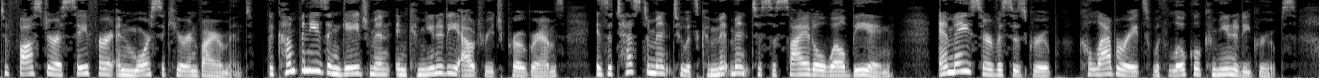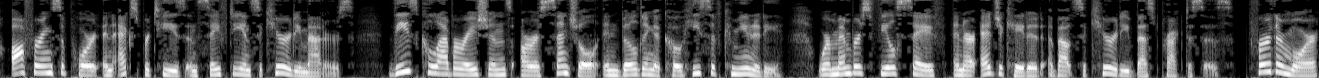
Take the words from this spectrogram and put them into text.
to foster a safer and more secure environment. The company's engagement in community outreach programs is a testament to its commitment to societal well being. MA Services Group collaborates with local community groups, offering support and expertise in safety and security matters. These collaborations are essential in building a cohesive community where members feel safe and are educated about security best practices. Furthermore,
